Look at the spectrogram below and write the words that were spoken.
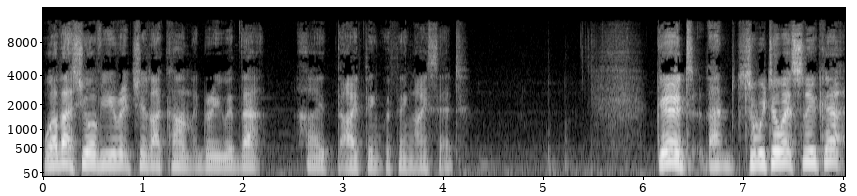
Well, that's your view, Richard. I can't agree with that. I I think the thing I said. Good. Shall we talk about snooker?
